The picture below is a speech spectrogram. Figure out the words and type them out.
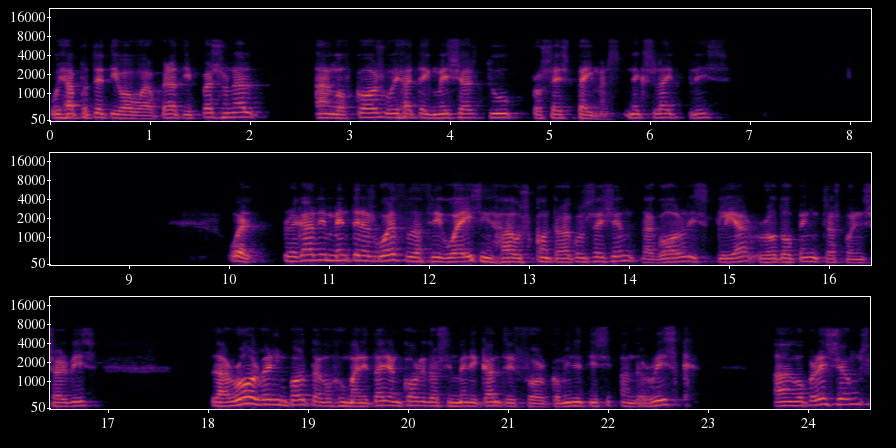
We have protected our operative personnel, and of course, we have taken measures to process payments. Next slide, please. Well, regarding maintenance work through the three ways in-house contract concession, the goal is clear, road open, transport in service. The role very important of humanitarian corridors in many countries for communities under risk and operations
